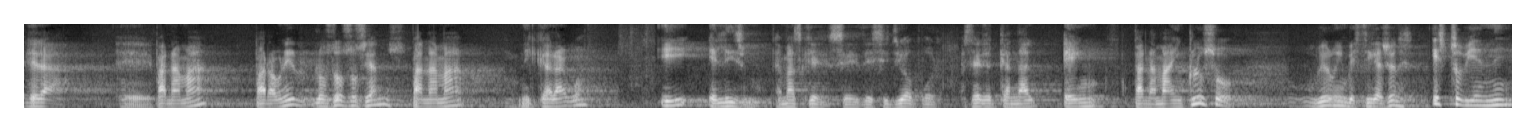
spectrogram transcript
Era eh, Panamá, para unir los dos océanos, Panamá, Nicaragua y el istmo, además que se decidió por hacer el canal en Panamá. Incluso hubieron investigaciones. Esto viene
